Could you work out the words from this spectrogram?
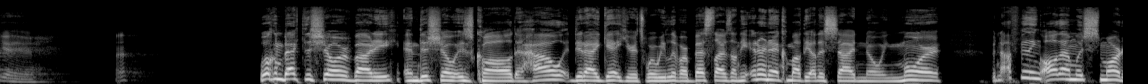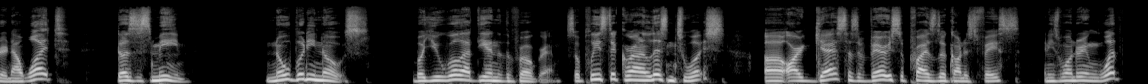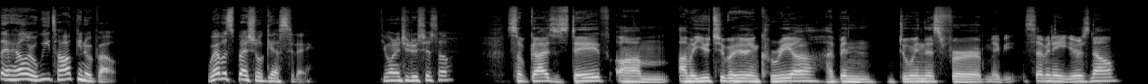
Here? Welcome back to the show, everybody. And this show is called How Did I Get Here? It's where we live our best lives on the internet, come out the other side knowing more, but not feeling all that much smarter. Now, what does this mean? Nobody knows, but you will at the end of the program. So please stick around and listen to us. Uh, our guest has a very surprised look on his face, and he's wondering, what the hell are we talking about? We have a special guest today. Do you want to introduce yourself? What's up, guys? It's Dave. Um, I'm a YouTuber here in Korea. I've been doing this for maybe seven, eight years now.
